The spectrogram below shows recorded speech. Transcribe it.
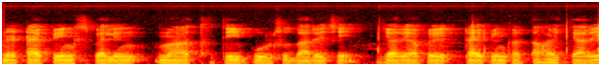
ને ટાઈપિંગ સ્પેલિંગમાં થતી ભૂલ સુધારે છે. જ્યારે આપણે ટાઈપિંગ કરતા હોય ત્યારે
